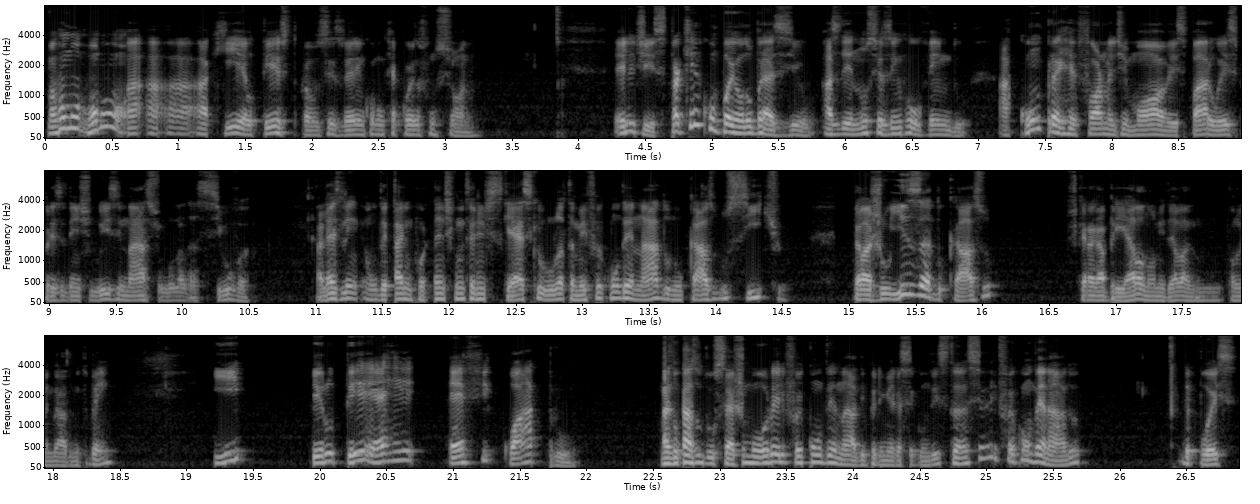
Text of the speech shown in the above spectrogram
Mas vamos, vamos a, a, aqui é o texto para vocês verem como que a coisa funciona. Ele diz: Para quem acompanhou no Brasil as denúncias envolvendo a compra e reforma de imóveis para o ex-presidente Luiz Inácio Lula da Silva, Aliás, um detalhe importante que muita gente esquece que o Lula também foi condenado no caso do sítio pela juíza do caso, acho que era Gabriela o nome dela, não estou lembrado muito bem, e pelo TRF4. Mas no caso do Sérgio Moro, ele foi condenado em primeira e segunda instância e foi condenado depois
